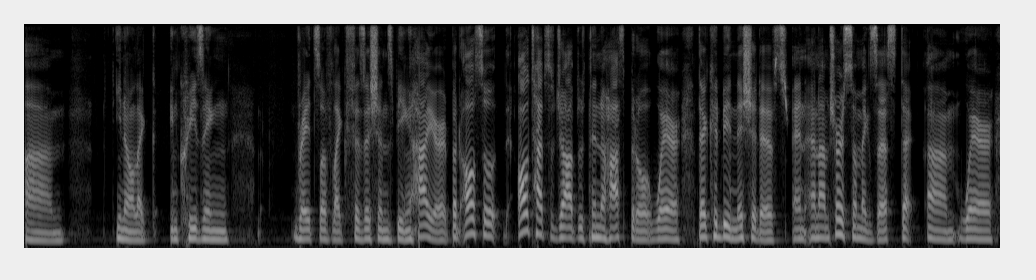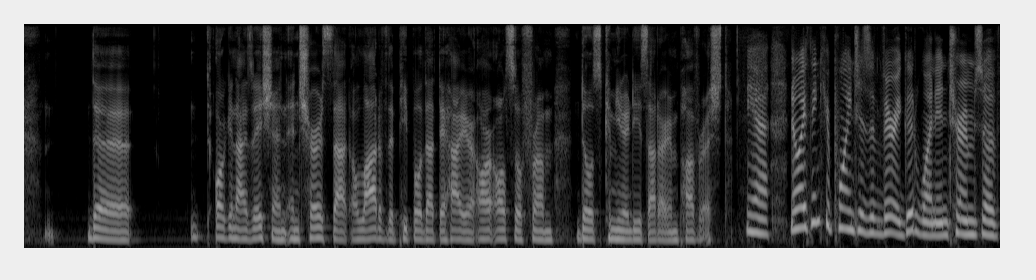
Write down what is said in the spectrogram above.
um, you know, like increasing rates of like physicians being hired, but also all types of jobs within the hospital where there could be initiatives, and, and I'm sure some exist that um, where the organization ensures that a lot of the people that they hire are also from those communities that are impoverished. Yeah. No, I think your point is a very good one in terms of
